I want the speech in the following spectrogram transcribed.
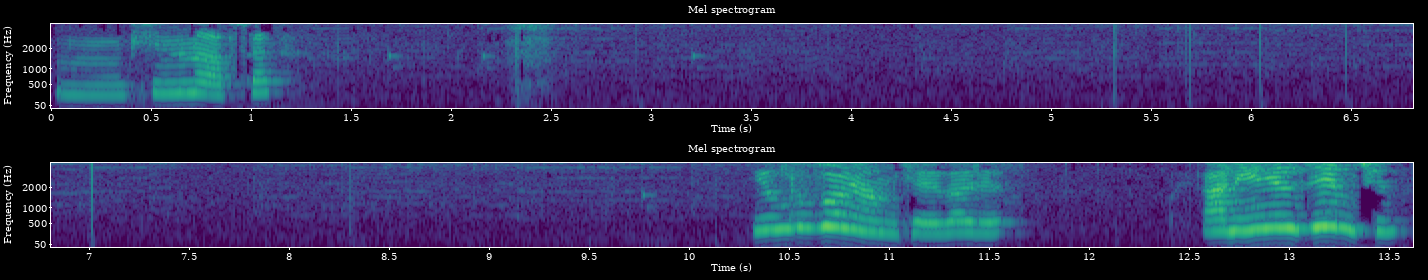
Hmm, şimdi ne yapsak? Yıldız oynayalım bir kere hadi. Yani yenileceğim için.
